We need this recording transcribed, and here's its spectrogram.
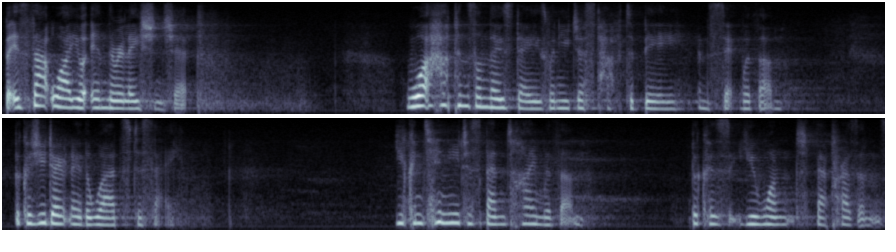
But is that why you're in the relationship? What happens on those days when you just have to be and sit with them because you don't know the words to say? You continue to spend time with them because you want their presence.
